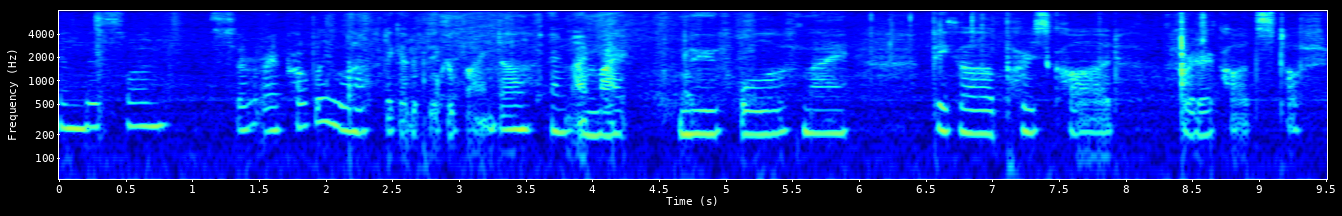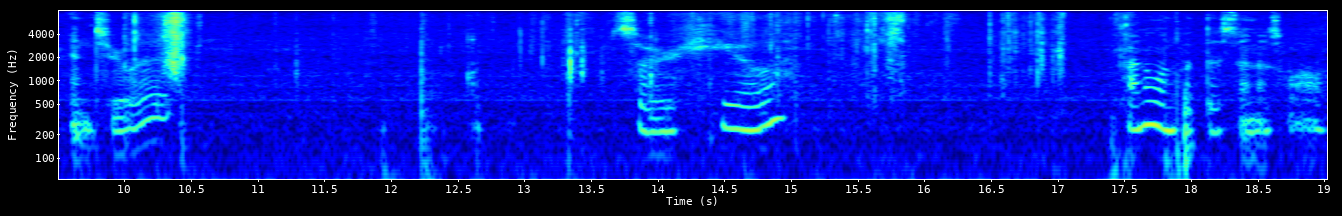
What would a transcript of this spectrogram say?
in this one. So I probably will have to get a bigger binder and I might move all of my bigger postcard, photo card stuff into it. So here, kind of want to put this in as well.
